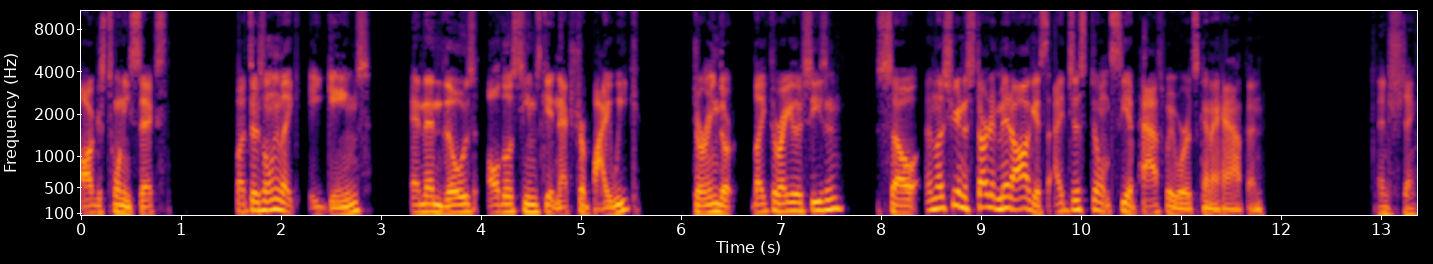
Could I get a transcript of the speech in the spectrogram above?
August 26th, but there's only like eight games. And then those, all those teams get an extra bye week during the, like the regular season. So unless you're going to start at mid August, I just don't see a pathway where it's going to happen. Interesting.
